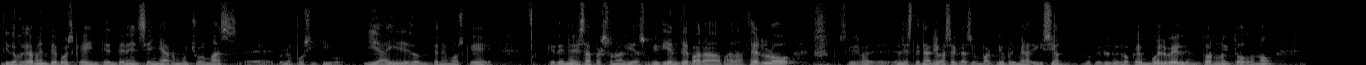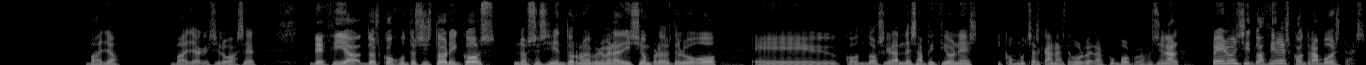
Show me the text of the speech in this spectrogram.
y lógicamente pues que intenten enseñar mucho más eh, lo positivo. Y ahí es donde tenemos que, tener esa personalidad suficiente para, hacerlo. Pues el escenario va a ser casi un partido de primera división, lo que es lo que envuelve el entorno y todo, ¿no? Vaya, vaya que sí lo va a ser. Decía, dos conjuntos históricos, no sé si en torno de primera división, pero desde luego eh, con dos grandes aficiones y con muchas ganas de volver al fútbol profesional, pero en situaciones contrapuestas.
